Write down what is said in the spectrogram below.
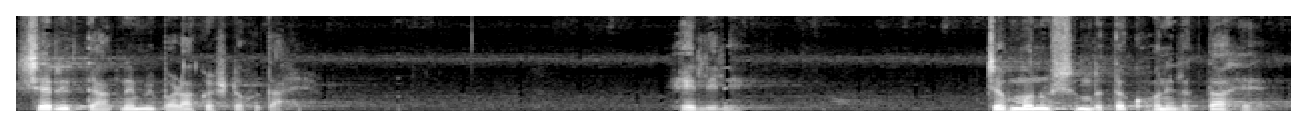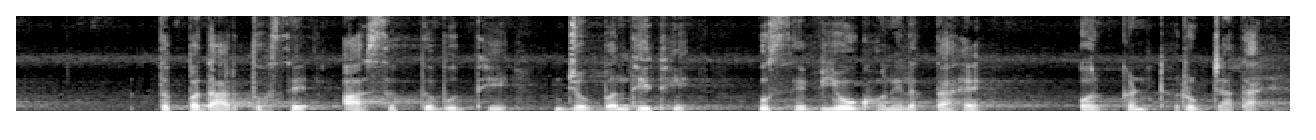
शरीर त्यागने में बड़ा कष्ट होता है। हे लीले, जब मनुष्य मृतक होने लगता है, तब पदार्थों से आसक्त बुद्धि जो बंधी थी उससे वियोग होने लगता है और कंठ रुक जाता है।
